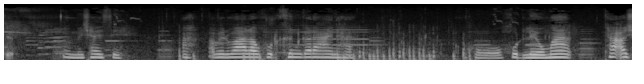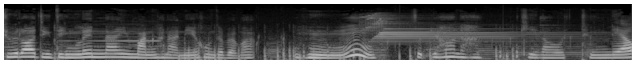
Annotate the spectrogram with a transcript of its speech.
จึ๊บเออไม่ใช่สิ อะ เอาเป็นว่าเราขุดขึ้นก็ได้นะคะ โอ้โห ขุดเร็วมาก ถ้าเอาชีวิตรอดจริง ๆ เล่นได้มันขนาดนี้คงจะแบบว่า สุดยอดนะคะโอเคเราถึงแล้ว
